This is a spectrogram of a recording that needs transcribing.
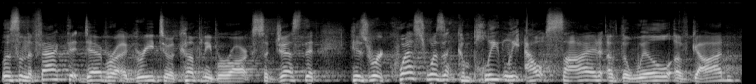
Listen, the fact that Deborah agreed to accompany Barak suggests that his request wasn't completely outside of the will of God.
